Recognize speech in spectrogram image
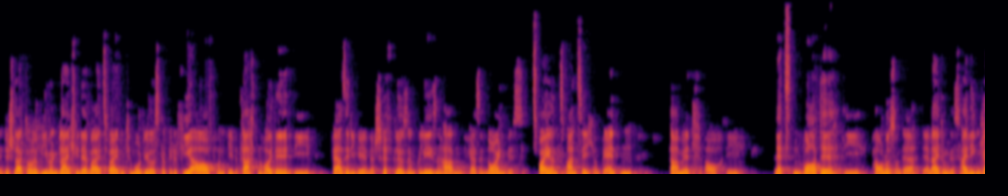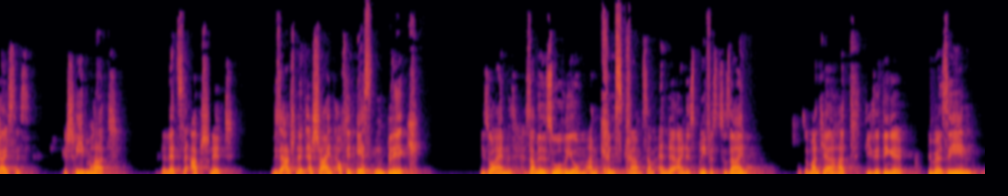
Bitte schlagt eure Bibeln gleich wieder bei 2. Timotheus Kapitel 4 auf und wir betrachten heute die Verse, die wir in der Schriftlösung gelesen haben, die Verse 9 bis 22 und beenden damit auch die letzten Worte, die Paulus unter der Leitung des Heiligen Geistes geschrieben hat. Der letzte Abschnitt. Dieser Abschnitt erscheint auf den ersten Blick wie so ein Sammelsurium an Krimskrams am Ende eines Briefes zu sein. Und so mancher hat diese Dinge übersehen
